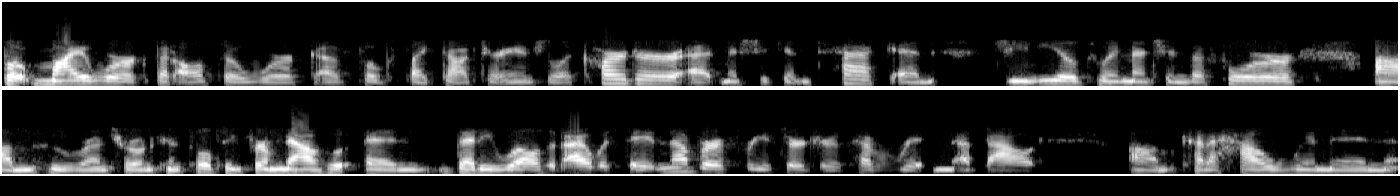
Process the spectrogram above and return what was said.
but my work, but also work of folks like Dr. Angela Carter at Michigan Tech and Jean Eells, who I mentioned before, um, who runs her own consulting firm now, who, and Betty Wells at Iowa State. A number of researchers have written about um, kind of how women,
